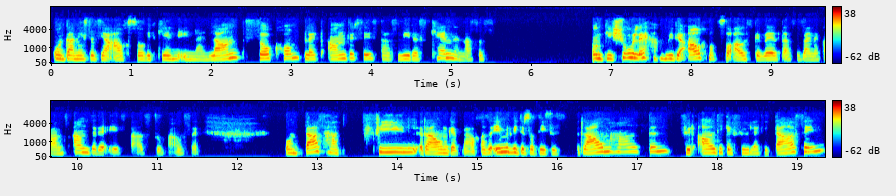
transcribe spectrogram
Und dann ist es ja auch so, wir gehen in ein Land, so komplett anders ist, als wir es kennen. Also es, und die Schule haben wir ja auch noch so ausgewählt, dass es eine ganz andere ist als zu Hause. Und das hat viel Raum gebraucht. Also immer wieder so dieses Raum halten für all die Gefühle, die da sind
